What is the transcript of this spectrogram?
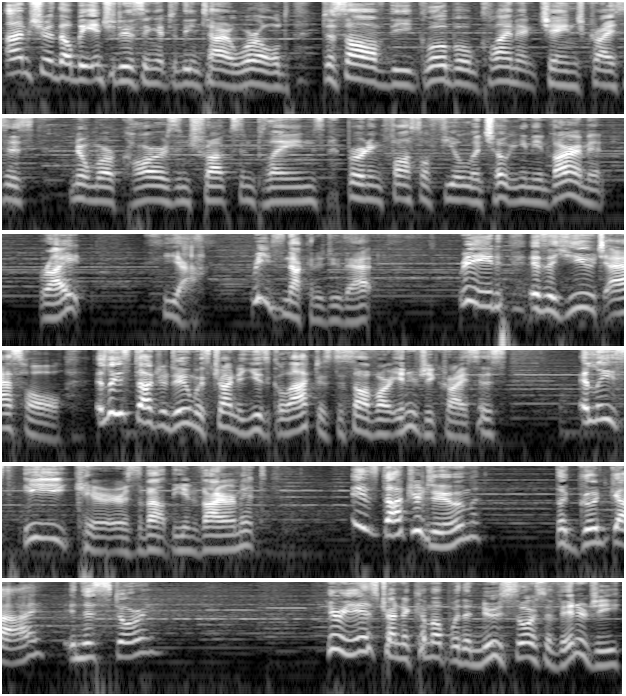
I'm sure they'll be introducing it to the entire world to solve the global climate change crisis. No more cars and trucks and planes burning fossil fuel and choking the environment, right? Yeah, Reed's not going to do that. Reed is a huge asshole. At least Doctor Doom was trying to use Galactus to solve our energy crisis. At least he cares about the environment. Is Doctor Doom the good guy in this story? Here he is trying to come up with a new source of energy,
